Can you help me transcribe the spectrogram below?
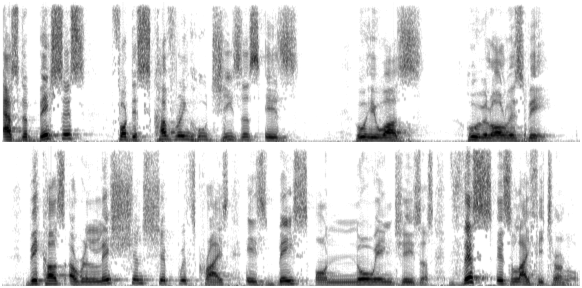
as the basis for discovering who Jesus is, who he was, who he will always be. Because a relationship with Christ is based on knowing Jesus. This is life eternal,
